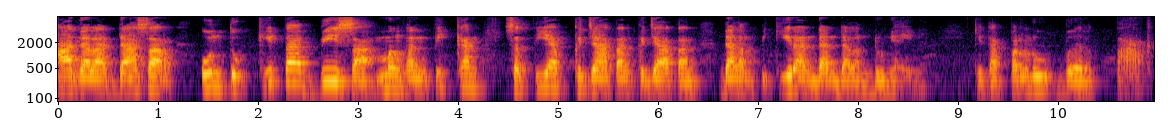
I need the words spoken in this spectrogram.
adalah dasar untuk kita bisa menghentikan setiap kejahatan-kejahatan dalam pikiran dan dalam dunia ini. Kita perlu bertarak.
